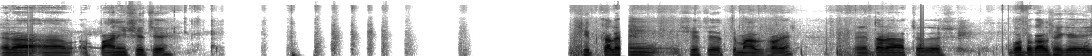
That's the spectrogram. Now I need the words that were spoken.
এরা পানি সেচে শীতকালে সেচে হচ্ছে মাছ ধরে। তারা হচ্ছে গতকাল থেকে এই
